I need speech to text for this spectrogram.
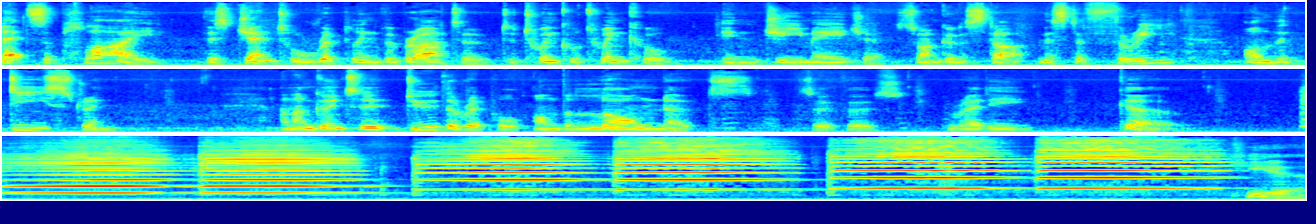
Let's apply this gentle rippling vibrato to Twinkle Twinkle in G major. So I'm going to start Mr. 3 on the D string and I'm going to do the ripple on the long notes. So it goes ready, go. Here.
